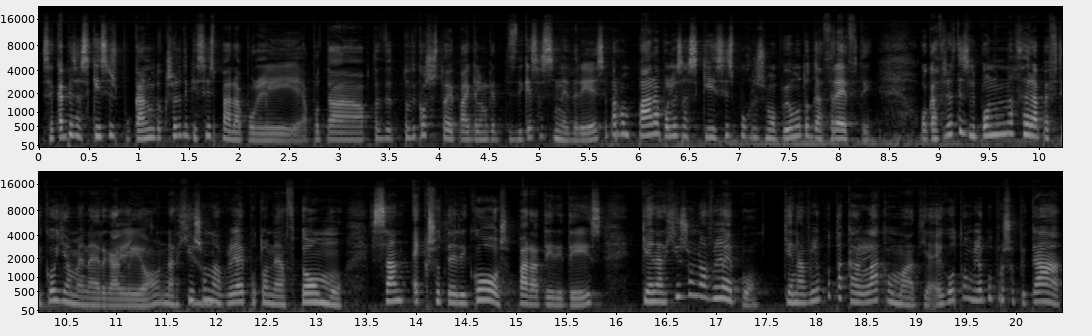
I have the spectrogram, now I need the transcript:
σε κάποιες ασκήσεις που κάνουμε, το ξέρετε κι εσείς πάρα πολύ από, τα, από τα, το δικό σας το επάγγελμα και τις δικές σας συνεδρίες, υπάρχουν πάρα πολλές ασκήσεις που χρησιμοποιούμε τον καθρέφτη. Ο καθρέφτης λοιπόν είναι ένα θεραπευτικό για μένα εργαλείο, να αρχίσω να βλέπω τον εαυτό μου σαν εξωτερικός παρατηρητής και να αρχίσω να βλέπω και να βλέπω τα καλά κομμάτια. Εγώ όταν βλέπω προσωπικά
